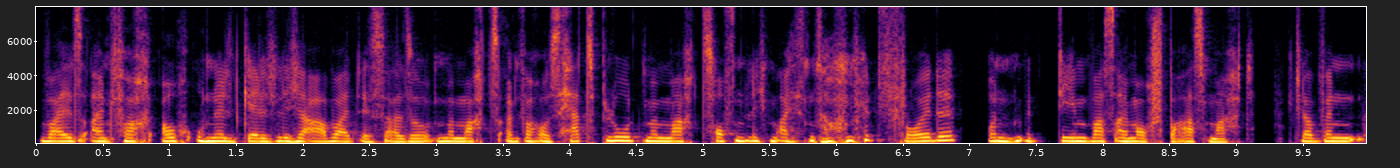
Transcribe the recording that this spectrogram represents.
weil es einfach auch unentgeltliche Arbeit ist. Also man macht es einfach aus Herzblut, man macht es hoffentlich meistens auch mit Freude und mit dem, was einem auch Spaß macht. Ich glaube, wenn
